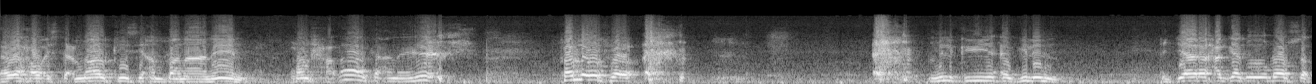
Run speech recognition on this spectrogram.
لقى هو استعمال كيسي أم بنانين من حلال كأنا قالوا ف ملكي أقلن جار حقات ودورصد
